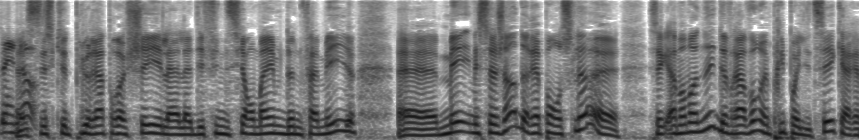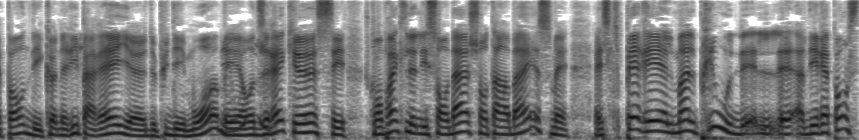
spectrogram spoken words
Ben Euh, c'est ce qui est le plus rapproché la, la définition même d'une famille. Euh, mais mais ce genre de réponse là, c'est qu'à un moment donné, il devrait avoir un prix politique à répondre des conneries pareilles euh, depuis des mois. Mais Mais on dirait que c'est. Je comprends que le- les sondages sont en baisse, mais est-ce qu'il paie réellement le prix ou des réponses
